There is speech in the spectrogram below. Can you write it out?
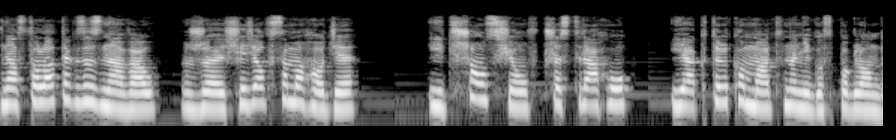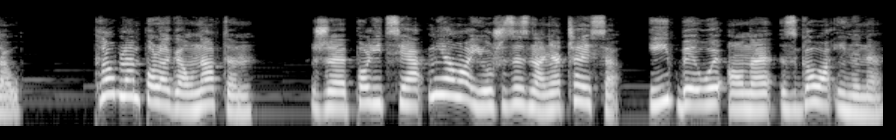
Nastolatek zeznawał, że siedział w samochodzie i trząsł się w przestrachu, jak tylko Matt na niego spoglądał. Problem polegał na tym, że policja miała już zeznania Chase'a i były one zgoła inne.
